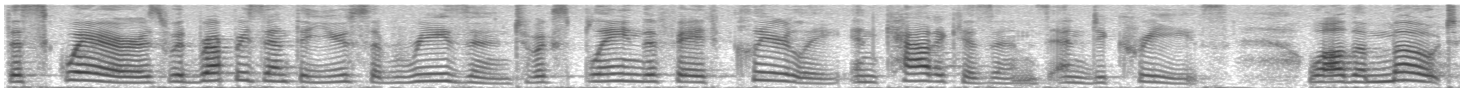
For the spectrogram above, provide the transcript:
The squares would represent the use of reason to explain the faith clearly in catechisms and decrees, while the moat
